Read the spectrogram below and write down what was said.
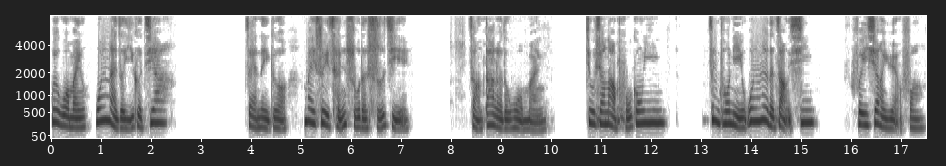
为我们温暖着一个家。在那个麦穗成熟的时节，长大了的我们，就像那蒲公英，挣脱你温热的掌心，飞向远方。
